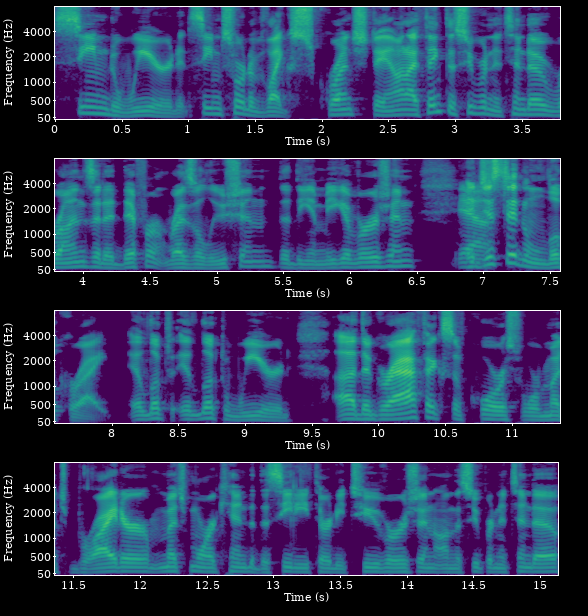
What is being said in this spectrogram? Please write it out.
seemed weird. It seemed sort of like scrunched down. I think the Super Nintendo runs at a different resolution than the Amiga version. Yeah. It just didn't look right. It looked it looked weird. Uh, the graphics, of course, were much brighter, much more akin to the CD32 version on the Super Nintendo.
